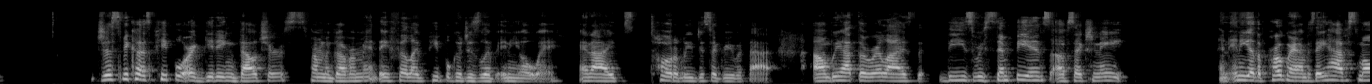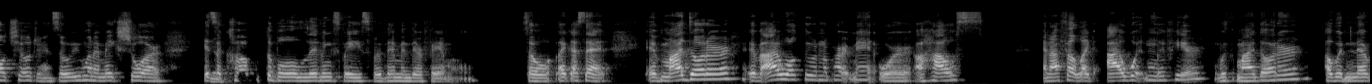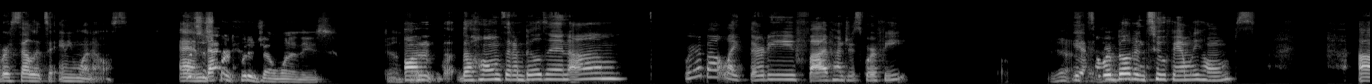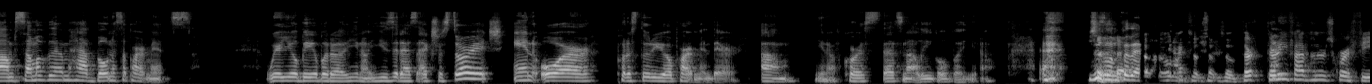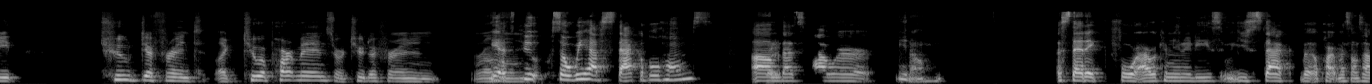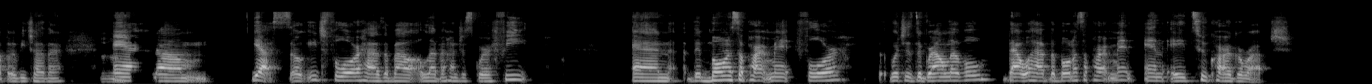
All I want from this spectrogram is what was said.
just because people are getting vouchers from the government, they feel like people could just live any old way. And I totally disagree with that. Um, we have to realize that these recipients of Section 8 and any other programs, they have small children. So we want to make sure it's yeah. a comfortable living space for them and their family. So, like I said, if my daughter, if I walk through an apartment or a house and I felt like I wouldn't live here with my daughter, I would never sell it to anyone else. And What's the that, square footage on one of these? On the homes that I'm building, um, we're about like 3,500 square feet. Yeah. Yeah. So we're building two family homes. Um, some of them have bonus apartments where you'll be able to, you know, use it as extra storage and or put a studio apartment there. Um, you know, of course, that's not legal, but you know, just put that. so, so, so 3,500 square feet, two different, like two apartments or two different row yeah, homes? Two, so we have stackable homes. Um, right. That's our, you know, aesthetic for our communities. You stack the apartments on top of each other. Mm-hmm. And um, yes, so each floor has about 1,100 square feet. And the bonus apartment floor, which is the ground level, that will have the bonus apartment and a two car garage.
